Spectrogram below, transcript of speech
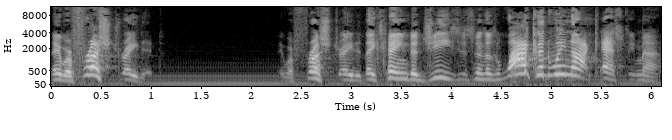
They were frustrated. They were frustrated. They came to Jesus and said, Why could we not cast him out?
